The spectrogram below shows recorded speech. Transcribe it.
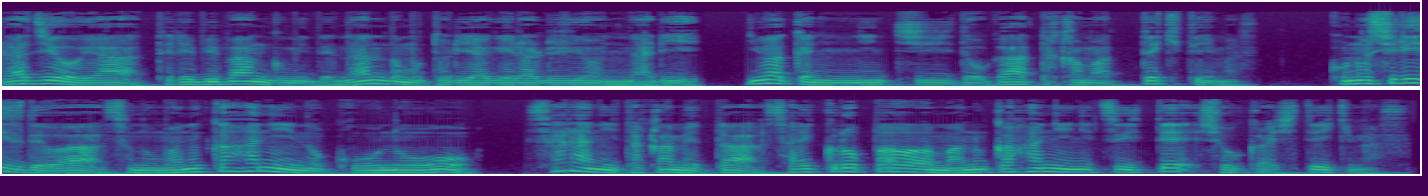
ラジオやテレビ番組で何度も取り上げられるようになり、にわかに認知度が高まってきています。このシリーズでは、そのマヌカハニーの効能をさらに高めたサイクロパワーマヌカハニーについて紹介していきます。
